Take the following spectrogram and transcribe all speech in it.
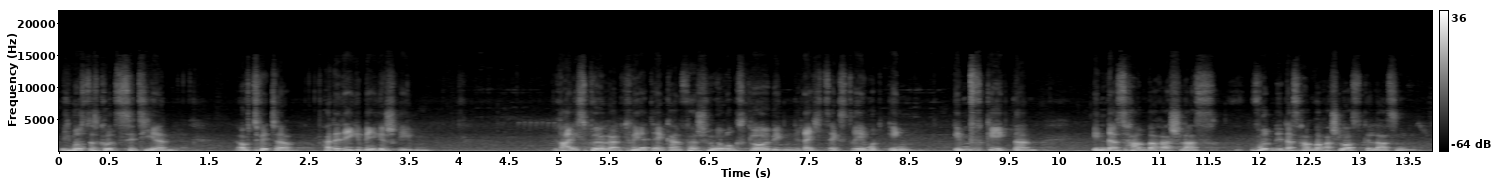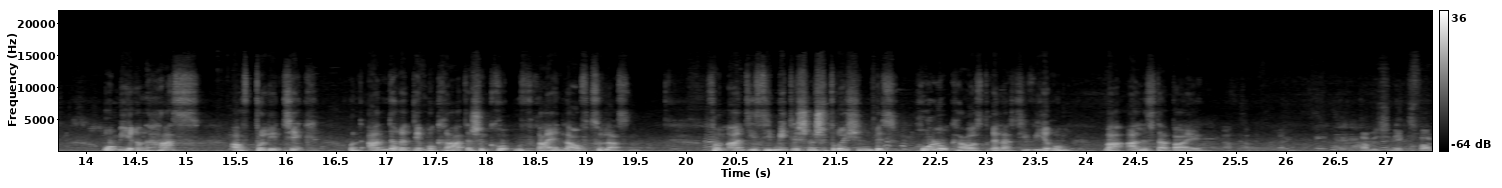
Ich muss das kurz zitieren. Auf Twitter hat der DGB geschrieben, Reichsbürgern, Querdenkern, Verschwörungsgläubigen, Rechtsextremen und in Impfgegnern in das Hambacher Schloss, wurden in das Hambacher Schloss gelassen, um ihren Hass auf Politik und andere demokratische Gruppen freien Lauf zu lassen. Vom antisemitischen Sprüchen bis Holocaust-Relativierung war alles dabei. Habe ich nichts von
